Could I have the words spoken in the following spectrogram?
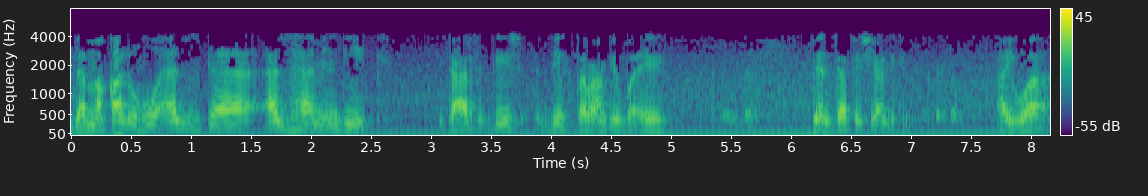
لما قالوا هو أزكى أزهى من ديك. أنت عارف الديك, الديك طبعا بيبقى إيه؟ بينتفش يعني كده. أيوه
